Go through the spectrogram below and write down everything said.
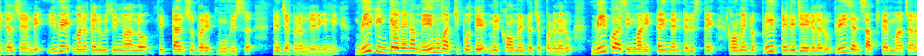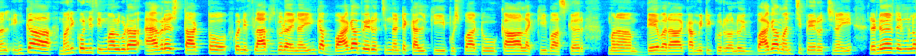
రిజల్ట్స్ అండి. ఇవి మన తెలుగు సినిమాల్లో hit and super hit movies నేను చెప్పడం జరిగింది. మీకు ఇంకేదైనా మేము మర్చిపోతే మీరు కామెంట్లో చెప్పగలరు. మీకు ఆ సినిమా హిట్ అయిందని తెలిస్తే కామెంట్లో ప్లీజ్ తెలియజేయగలరు. ప్లీజ్ అండ్ సబ్స్క్రైబ్ మా ఛానల్ ఇంకా మరికొన్ని సినిమాలు కూడా యావరేజ్ టాక్తో కొన్ని ఫ్లాప్స్ కూడా అయినాయి. ఇంకా బాగా పేరు పేరు వచ్చిందంటే కల్కి పుష్ప టూ కా లక్కీ భాస్కర్ మన దేవర కమిటీ కుర్రాళ్ళు ఇవి బాగా మంచి పేరు వచ్చినాయి రెండు వేల తొమ్మిదిలో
